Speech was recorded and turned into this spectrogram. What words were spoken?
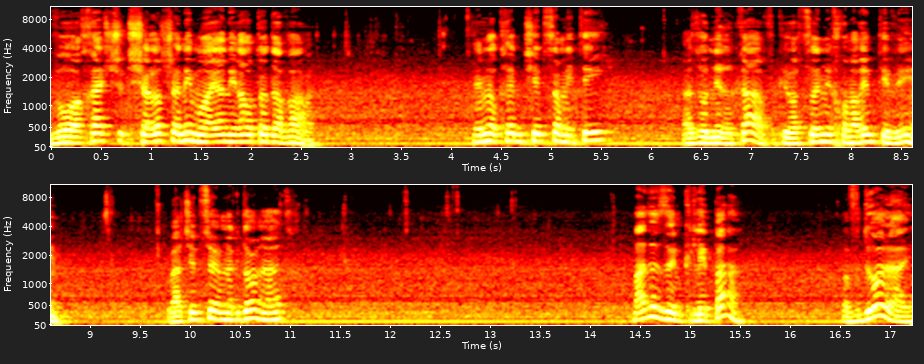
והוא אחרי ש- שלוש שנים הוא היה נראה אותו דבר. אם לוקחים צ'יפס אמיתי, אז הוא נרקב, כי הוא עשוי מחומרים טבעיים. והצ'יפס של מקדונלד, מה זה זה עם קליפה? עבדו עליי.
